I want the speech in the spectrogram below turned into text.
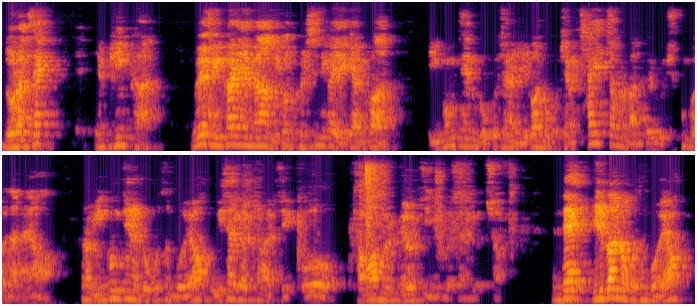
노란색? 얘는 빈칸. 왜 빈칸이냐면 이건 글쓴이가 얘기한 건 인공지능 로봇이랑 일반 로봇이랑 차이점을 만들고 싶은 거잖아요. 그럼 인공지능 로봇은 뭐예요? 의사결정할 수 있고 경험을 배울 수 있는 거잖아요. 그렇죠? 근데 일반 로봇은 뭐예요?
